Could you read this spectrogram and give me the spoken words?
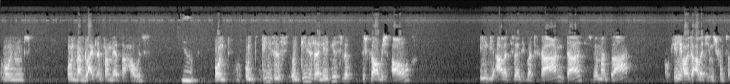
Und und man bleibt einfach mehr zu Hause. Ja. Und, und, dieses, und dieses Erlebnis wird sich, glaube ich, auch in die Arbeitswelt übertragen, dass, wenn man sagt, okay, heute arbeite ich nicht von zu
